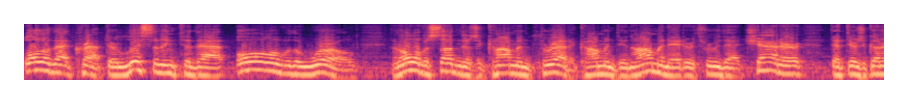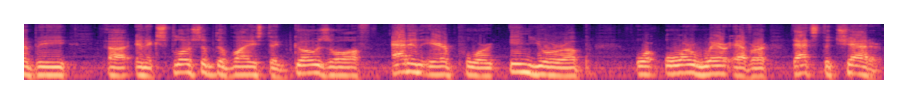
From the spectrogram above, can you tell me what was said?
all of that crap. They're listening to that all over the world. And all of a sudden, there's a common thread, a common denominator through that chatter that there's going to be uh, an explosive device that goes off at an airport in Europe or, or wherever. That's the chatter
